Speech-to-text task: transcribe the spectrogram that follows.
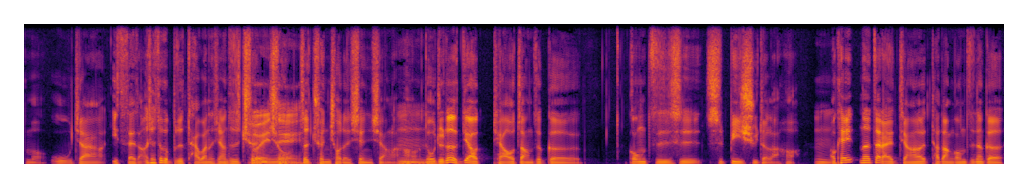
什么物价一直在涨，而且这个不是台湾的现象，这是全球，这全球的现象了哈。我觉得要调涨这个工资是是必须的了哈。嗯，OK，那再来讲要调涨工资那个。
